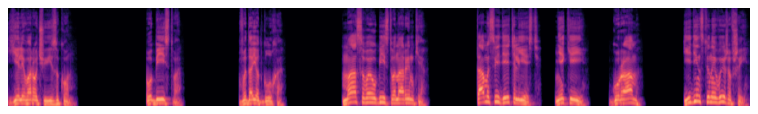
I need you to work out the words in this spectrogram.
Еле ворочаю языком. Убийство. Выдает глухо. Массовое убийство на рынке. Там и свидетель есть. Некий Гурам. Единственный выживший.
